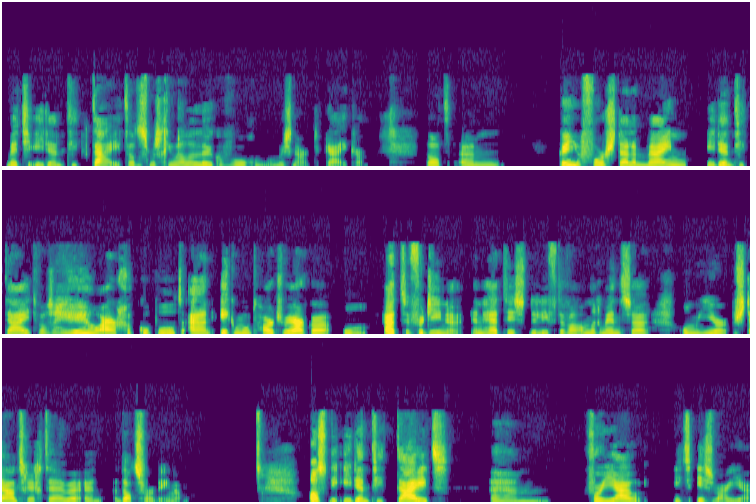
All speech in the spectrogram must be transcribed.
met je identiteit. Dat is misschien wel een leuke volgende om eens naar te kijken. Dat um, kun je je voorstellen, mijn identiteit was heel erg gekoppeld aan ik moet hard werken om het te verdienen. En het is de liefde van andere mensen om hier bestaansrecht te hebben en dat soort dingen. Als die identiteit um, voor jou iets is waar je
